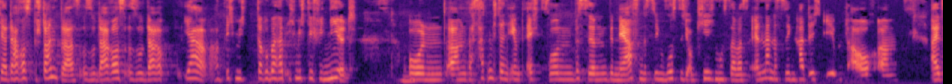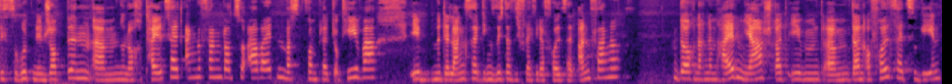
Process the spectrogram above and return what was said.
ja, daraus bestand das. Also daraus, also da, ja, habe ich mich darüber habe ich mich definiert. Mhm. Und ähm, das hat mich dann eben echt so ein bisschen genervt. Deswegen wusste ich, okay, ich muss da was ändern. Deswegen hatte ich eben auch, ähm, als ich zurück in den Job bin, ähm, nur noch Teilzeit angefangen, dort zu arbeiten, was komplett okay war. Eben mit der langzeitigen Sicht, dass ich vielleicht wieder Vollzeit anfange. Doch nach einem halben Jahr, statt eben ähm, dann auf Vollzeit zu gehen,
